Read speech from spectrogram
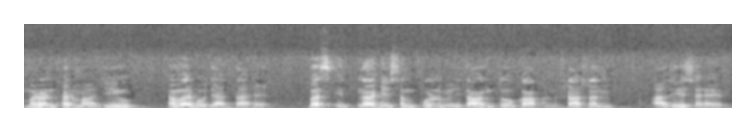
मरण धर्मा जीव अमर हो जाता है। बस इतना ही संपूर्ण वेदांतों का अनुशासन आदेश है।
